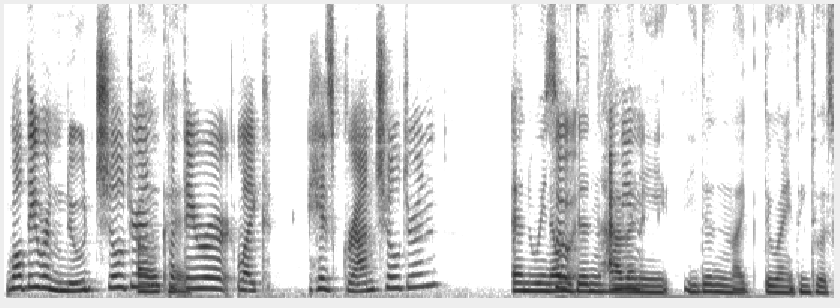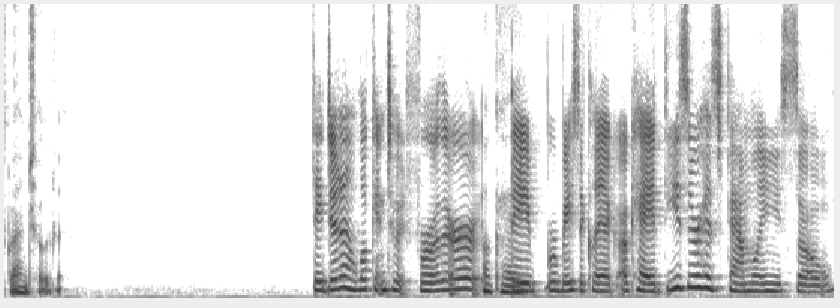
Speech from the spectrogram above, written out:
Well, they were nude children, Oh, okay. but they were like his grandchildren. And we know So, he didn't I have mean- any. He didn't like do anything to his grandchildren. They didn't look into it further. Okay. They were basically like, okay, these are his family, so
